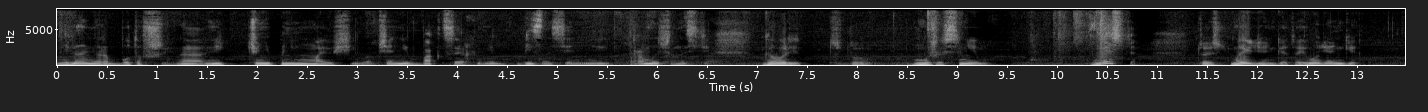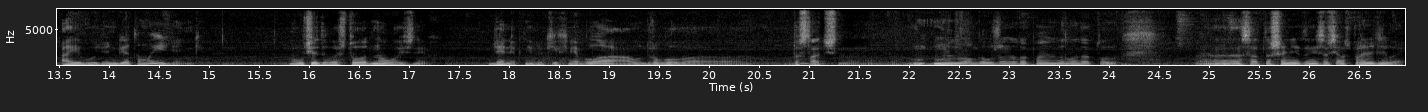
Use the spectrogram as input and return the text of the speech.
никогда не работавший, да, ничего не понимающий вообще ни в акциях, ни в бизнесе, ни в промышленности, говорит, что мы же с ним вместе, то есть мои деньги это его деньги, а его деньги это мои деньги. Но учитывая, что у одного из них денег никаких не было, а у другого достаточно много уже на тот момент было, да, то соотношение это не совсем справедливое.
